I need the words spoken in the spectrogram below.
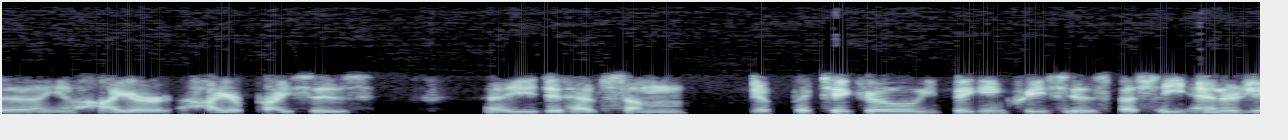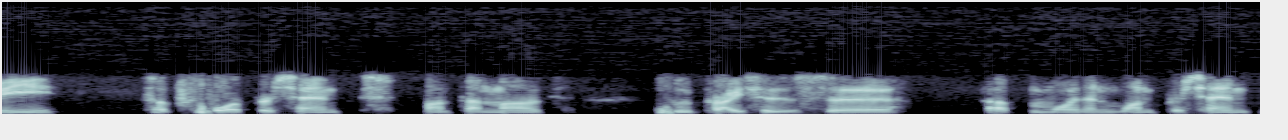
uh, you know higher higher prices. Uh, you did have some you know, particularly big increases, especially energy, up four percent month on month. Food prices uh, up more than one percent.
